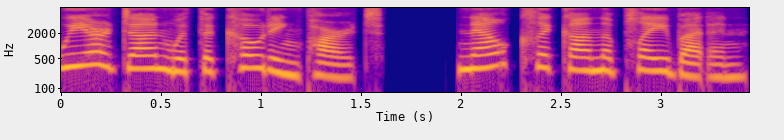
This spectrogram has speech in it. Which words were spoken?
We are done with the coding part. Now click on the play button.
